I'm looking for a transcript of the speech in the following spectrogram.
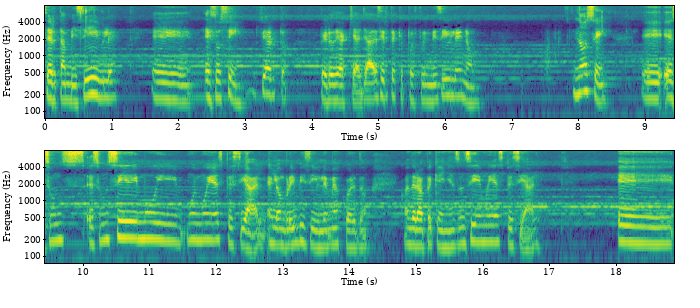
ser tan visible. Eh, eso sí, ¿cierto? Pero de aquí a allá decirte que pues fue invisible, no. No sé, eh, es, un, es un CD muy, muy, muy especial, El hombre invisible, me acuerdo, cuando era pequeña, es un CD muy especial. Eh,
